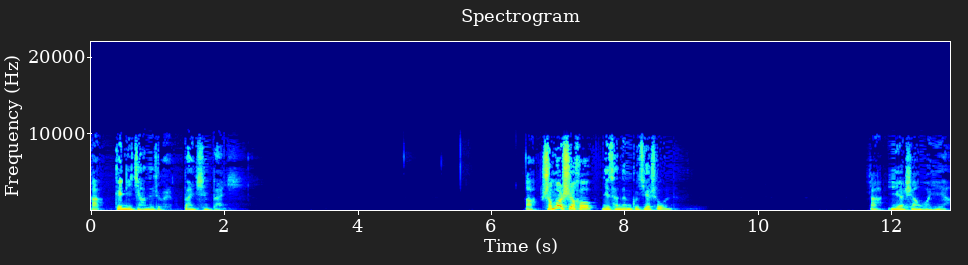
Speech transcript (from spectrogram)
啊，给你讲的这个半信半疑。啊，什么时候你才能够接受呢？啊，你要像我一样，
